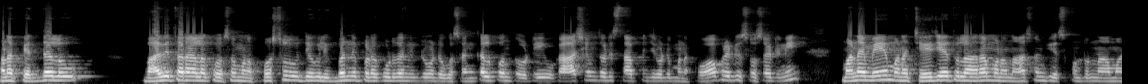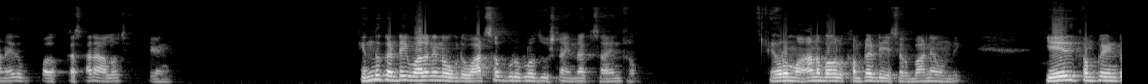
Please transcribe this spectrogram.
మన పెద్దలు భావితరాల కోసం మన పోస్టల్ ఉద్యోగులు ఇబ్బంది పడకూడదు అనేటువంటి ఒక సంకల్పంతో ఒక ఆశయంతో స్థాపించినటువంటి మన కోఆపరేటివ్ సొసైటీని మనమే మన చేజేతులారా మనం నాశనం చేసుకుంటున్నామా అనేది ఒక్కసారి ఆలోచన చేయండి. ఎందుకంటే ఇవాళ నేను ఒకటి వాట్సాప్ గ్రూప్లో చూసిన ఇందాక సాయంత్రం. ఎవరో మహానుభావులు కంప్లైంట్ చేశారు బాగానే ఉంది. ఏది కంప్లైంట్?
